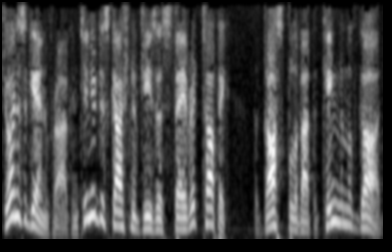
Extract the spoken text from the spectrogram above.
Join us again for our continued discussion of Jesus' favorite topic, the gospel about the kingdom of God.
